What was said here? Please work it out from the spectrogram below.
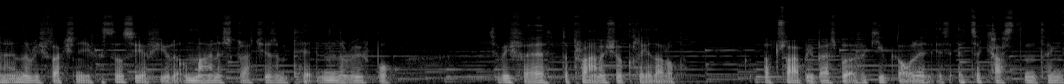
in the reflection you can still see a few little minor scratches and pitting in the roof but to be fair the primer should clear that up. I've tried my best but if I keep going it, it's a casting thing.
